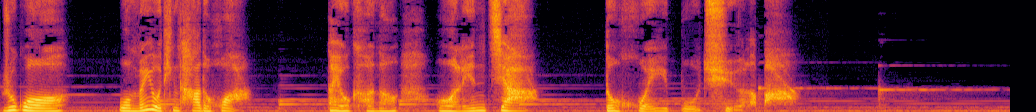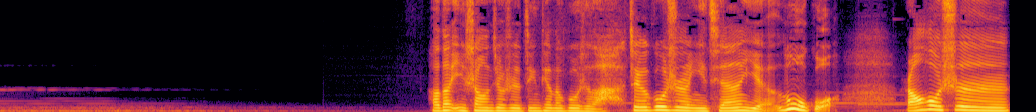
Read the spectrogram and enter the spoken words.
如果我没有听她的话？那有可能我连家都回不去了吧？好的，以上就是今天的故事了。这个故事以前也录过，然后是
